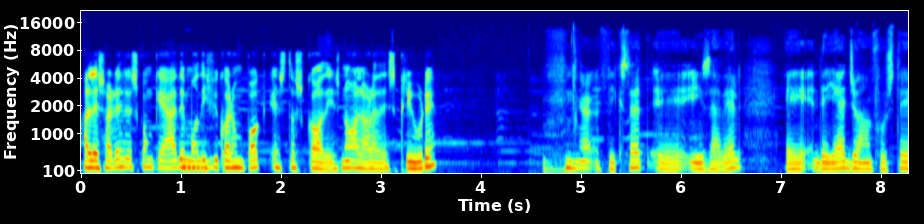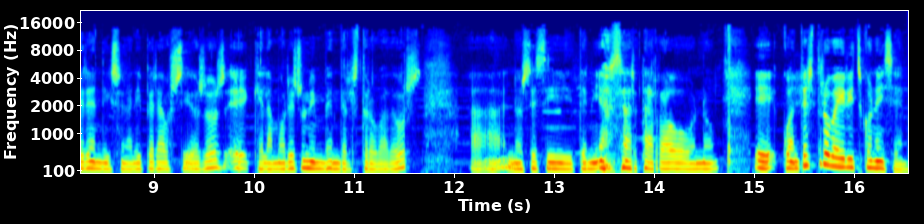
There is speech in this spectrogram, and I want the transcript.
Aleshores és com que ha de mm. modificar un poc estos codis no? a l'hora d'escriure. Fixa't, eh, Isabel, eh, deia Joan Fuster en Diccionari per a ociosos eh, que l'amor és un invent dels trobadors. Uh, no sé si tenia certa raó o no. Eh, quantes trobairits coneixem?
